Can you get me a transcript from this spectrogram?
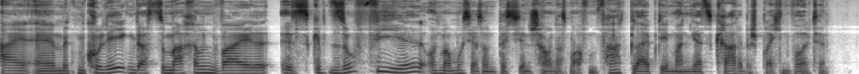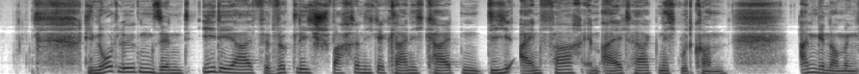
äh, mit einem Kollegen das zu machen, weil es gibt so viel und man muss ja so ein bisschen schauen, dass man auf dem Pfad bleibt, den man jetzt gerade besprechen wollte. Die Notlügen sind ideal für wirklich schwachsinnige Kleinigkeiten, die einfach im Alltag nicht gut kommen. Angenommen,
